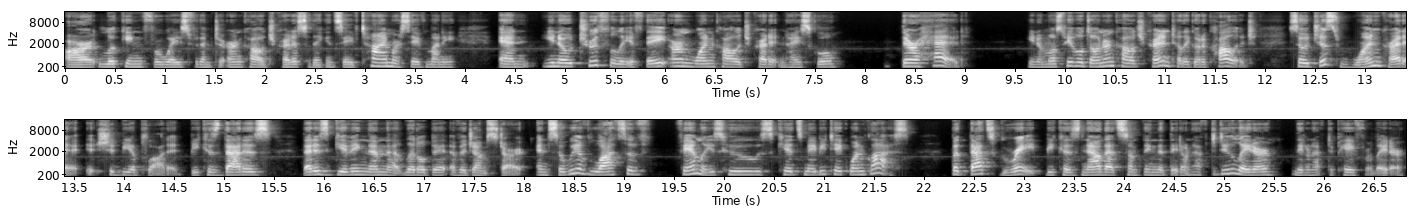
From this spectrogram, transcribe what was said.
are looking for ways for them to earn college credit so they can save time or save money. And you know, truthfully, if they earn one college credit in high school, they're ahead. You know, most people don't earn college credit until they go to college. So just one credit, it should be applauded because that is that is giving them that little bit of a jump start. And so we have lots of families whose kids maybe take one class. But that's great because now that's something that they don't have to do later. They don't have to pay for later.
